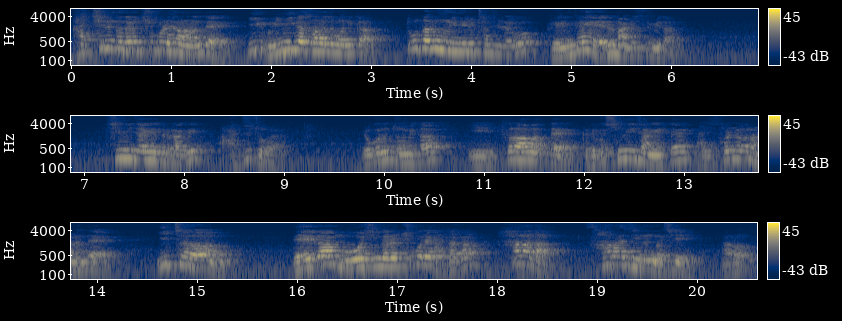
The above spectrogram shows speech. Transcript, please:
가치는 그대로 추구를 해나가는데 이 의미가 사라져 보니까 또 다른 의미를 찾으려고 굉장히 애를 많이 씁니다. 심리장애 들어가기 아주 좋아요. 요거는 좀 이따 이 트라우마 때 그리고 심리장애 때 다시 설명을 하는데 이처럼 내가 무엇인가를 추구해 가다가 하나가 사라지는 것이 바로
